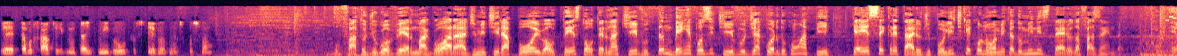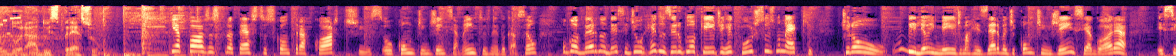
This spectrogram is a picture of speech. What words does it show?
é, pelo fato de que não está incluindo outros temas na discussão. O fato de o governo agora admitir apoio ao texto alternativo também é positivo, de acordo com a PI, que é ex-secretário de Política Econômica do Ministério da Fazenda. Eldorado Expresso. E após os protestos contra cortes ou contingenciamentos na educação, o governo decidiu reduzir o bloqueio de recursos no MEC. Tirou um bilhão e meio de uma reserva de contingência e agora esse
